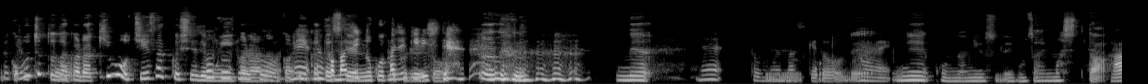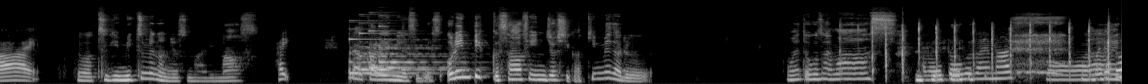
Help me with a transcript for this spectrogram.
なんかもうちょっとだから規模を小さくしてでもいいから、なんかいい形で残ってくれると。りして、うん ね。ね、と思いますけど、はい。ね、こんなニュースでございました。はい。では次、3つ目のニュース参ります。はい。これは明るいニュースです。オリンピックサーフィン女子が金メダル。おめでとうございます。おめでとうございます。もうおめでと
